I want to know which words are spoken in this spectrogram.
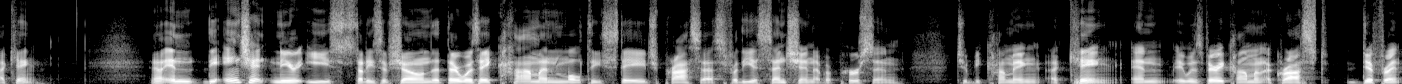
a king. Now, in the ancient Near East, studies have shown that there was a common multi stage process for the ascension of a person to becoming a king, and it was very common across different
